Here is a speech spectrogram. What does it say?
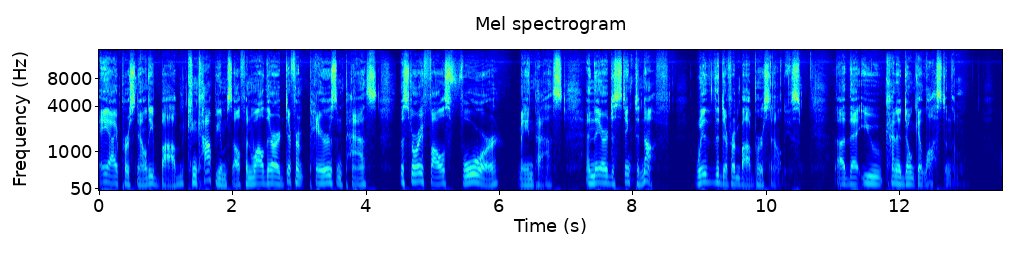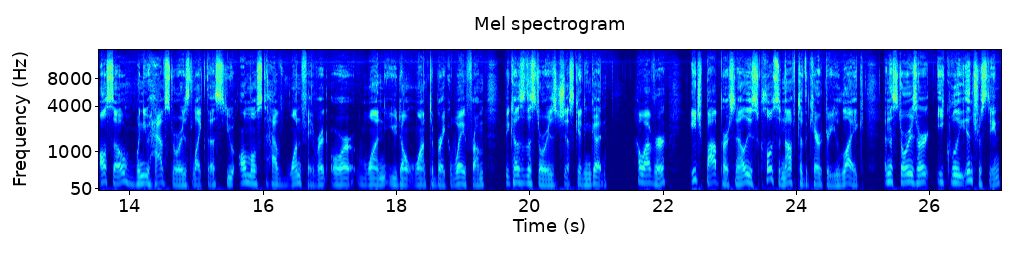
AI personality, Bob, can copy himself, and while there are different pairs and paths, the story follows four main paths, and they are distinct enough with the different Bob personalities uh, that you kind of don't get lost in them. Also, when you have stories like this, you almost have one favorite or one you don't want to break away from because the story is just getting good. However, each Bob personality is close enough to the character you like, and the stories are equally interesting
